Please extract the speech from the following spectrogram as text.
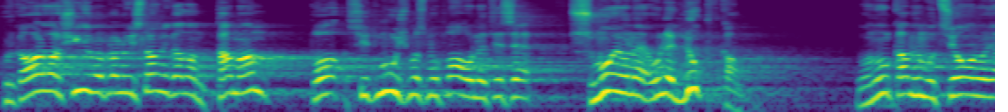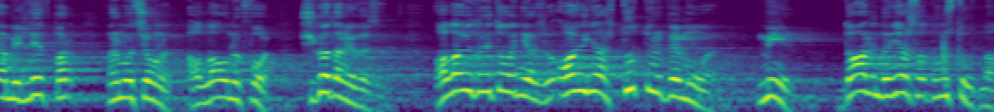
Kur ka ardhur Wahshiu me pranu Islamin ka thënë, "Tamam, po sa të mush mos me të pa unë ty se s'muj unë, unë lukth kam." Unë unë kam emocione, jam i lidht për për emocione. Allahu nuk fol. Shiko tani vllezër. Allahu ju drejtohet njerëzve, o njerëz, tutni prej mua. Mirë. Dalin do njerëz thotë unë s'tutna.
